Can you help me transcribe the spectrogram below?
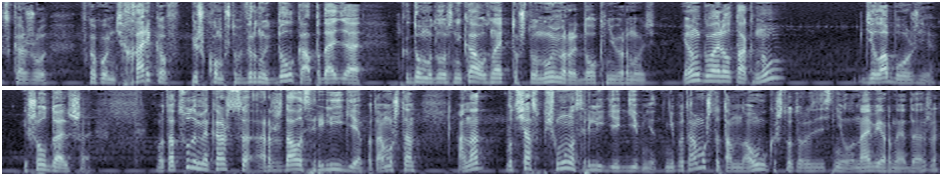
скажу, в какой-нибудь Харьков пешком, чтобы вернуть долг, а подойдя к дому должника, узнать то, что он умер и долг не вернуть. И он говорил так, ну, дела божьи. И шел дальше. Вот отсюда, мне кажется, рождалась религия, потому что она... Вот сейчас почему у нас религия гибнет? Не потому, что там наука что-то разъяснила, наверное, даже,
